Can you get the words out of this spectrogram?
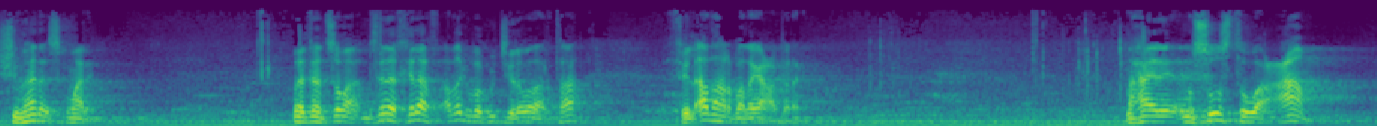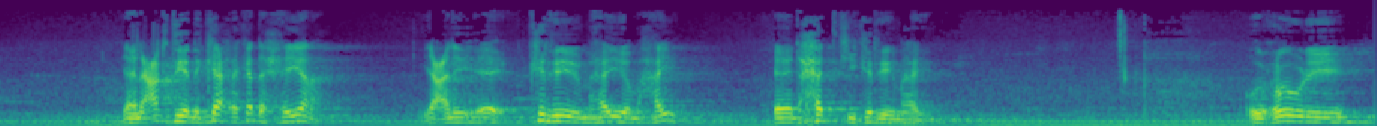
shubhana iskuma leh. Maalan soma maslada khilaaf adag baa ku jira wad artaa fi ladhar baa laga cabiray maxaa yeele nusuusta waa caam. Yani caqdiga nikaaxa ka dhexeeyana yani eh, ka reebi mahayo maxay xadkii ka reebi mahayo wuxuu ihi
